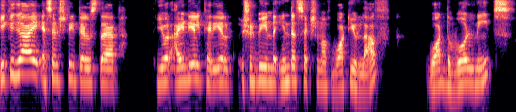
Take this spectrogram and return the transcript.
Ikigai essentially tells that your ideal career should be in the intersection of what you love, what the world needs,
